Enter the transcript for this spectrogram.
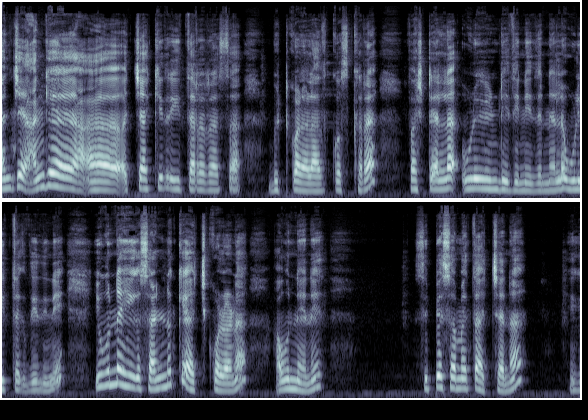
ಅಂಜೆ, ಹಂಗೆ ಹಚ್ಚಾಕಿದ್ರೆ ಈ ಥರ ರಸ ಬಿಟ್ಕೊಳ್ಳಲ್ಲ ಅದಕ್ಕೋಸ್ಕರ. ಫಸ್ಟ್ ಎಲ್ಲ ಹುಳಿ ಹಿಂಡಿದ್ದೀನಿ, ಇದನ್ನೆಲ್ಲ ಹುಳಿ ತೆಗ್ದಿದ್ದೀನಿ. ಇವನ್ನ ಈಗ ಸಣ್ಣಕ್ಕೆ ಹಚ್ಕೊಳ್ಳೋಣ. ಅವನ್ನೇನೆ ಸಿಪ್ಪೆ ಸಮೇತ ಹಚ್ಚೋಣ. ಈಗ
